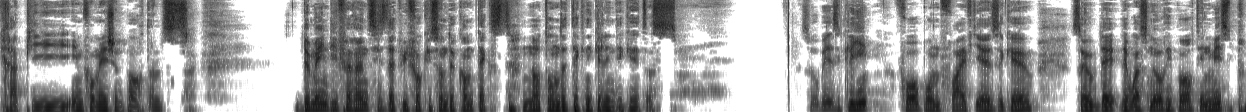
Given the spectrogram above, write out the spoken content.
crappy information portals. The main difference is that we focus on the context, not on the technical indicators. So basically, 4.5 years ago, so there, there, was no report in MISP,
